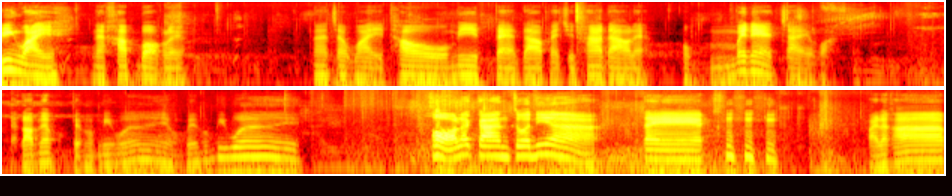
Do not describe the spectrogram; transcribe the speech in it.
วิ่งไวนะครับบอกเลย น่าจะไวเท่ามีด 8 ดาว 8.5 ดาวแหละ ผมไม่แน่ใจว่ะ แต่รอบนี้ผมเป็นมัมมี่เว้ย ผมเป็นมัมมี่เว้ย ขอละกันตัวเนี้ยแตก ไปแล้วครับ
